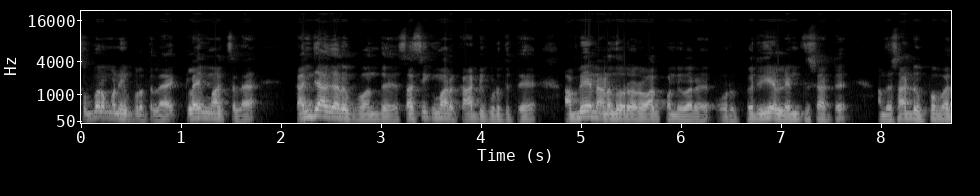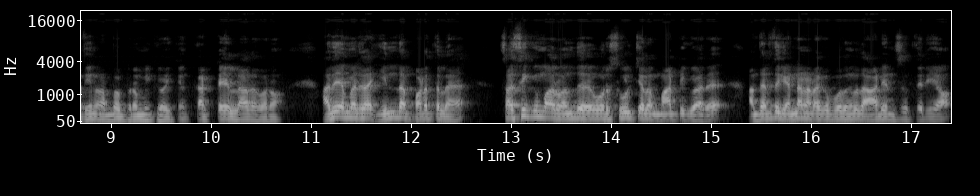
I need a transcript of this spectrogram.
சுப்பிரமணியபுரத்தில் கிளைமாக்ஸில் கஞ்சா கருப்பு வந்து சசிகுமார் காட்டி கொடுத்துட்டு அப்படியே நடந்து ஒரு வாக் பண்ணுவார். ஒரு பெரிய லென்த் ஷாட்டு அந்த ஷாட் இப்போ பார்த்தீங்கன்னா ரொம்ப பிரமிக்க வைக்கும். கட்டே இல்லாத வரும். அதே மாதிரி தான் இந்த படத்தில் சசிகுமார் வந்து ஒரு சூழ்ச்சியில் மாட்டிக்குவார். அந்த இடத்துக்கு என்ன நடக்க போகுதுங்கிறது ஆடியன்ஸுக்கு தெரியும்.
